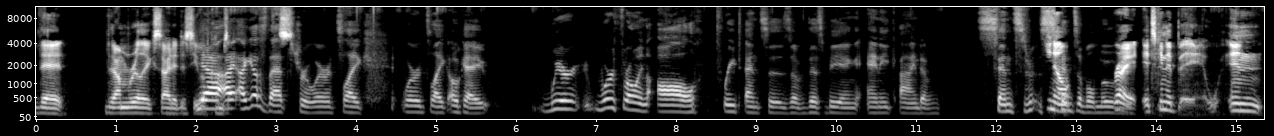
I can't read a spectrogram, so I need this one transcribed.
that that I'm really excited to see what Yeah. I, I guess that's true. Where it's like, where it's like, okay, we're we're throwing all pretenses of this being any kind of sens- know, sensible movie. Right. It's going to be in.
